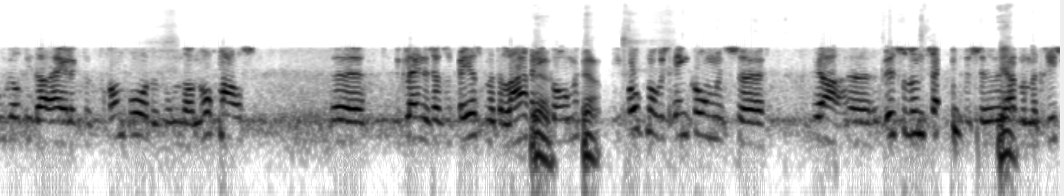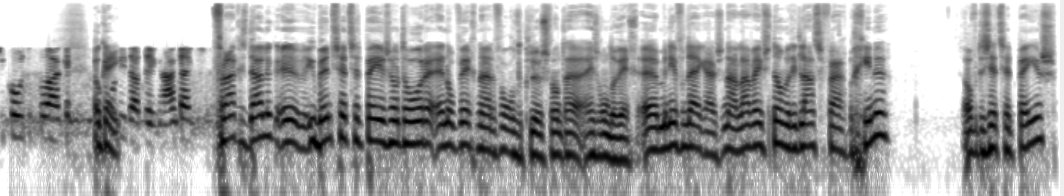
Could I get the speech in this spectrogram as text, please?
hoe wilt u dat eigenlijk verantwoorden? Om dan nogmaals uh, de kleine ZZP'ers met een lage Ja, inkomen, ja. die ook nog eens inkomens uh, ja, wisselend zijn. Dus we Ja. hebben met risico te maken. Oké. Hoe die daar tegenaan kijkt. Vraag is duidelijk. Eh, u bent ZZP'er zo te horen en op weg naar de volgende klus, want eh, hij is onderweg. Eh, meneer Van Dijkhuizen, nou laten we even snel met die laatste vraag beginnen. Over de ZZP'ers.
